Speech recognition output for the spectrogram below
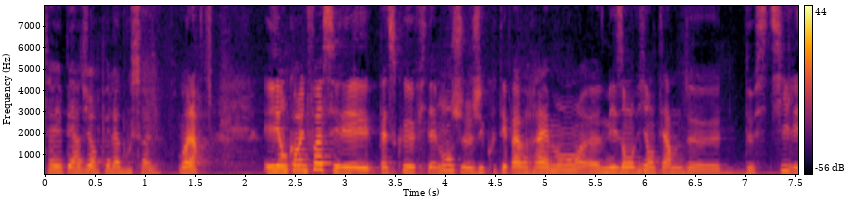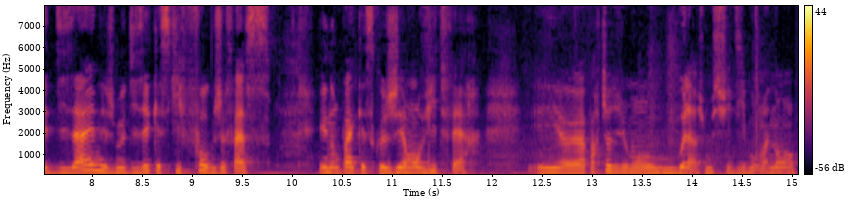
Tu avais perdu un peu la boussole. Voilà. Et encore une fois, c'est parce que finalement, je n'écoutais pas vraiment euh, mes envies en termes de, style et de design. Et je me disais, qu'est-ce qu'il faut que je fasse? Et non pas qu'est-ce que j'ai envie de faire. Et euh, à partir du moment où voilà, je me suis dit, bon, maintenant,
